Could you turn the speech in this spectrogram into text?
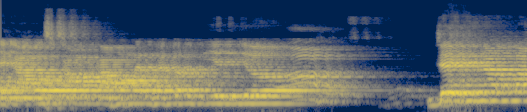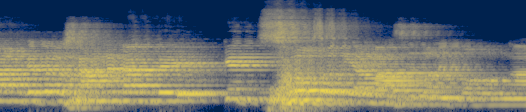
এই কাগজটা আমার কাপড়ের ভেতরে দিয়ে দিও। যেদিন আল্লাহ আমাকে তোর সামনে ডাকবে, কিচ্ছু যদি আমার জীবনে কবল না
